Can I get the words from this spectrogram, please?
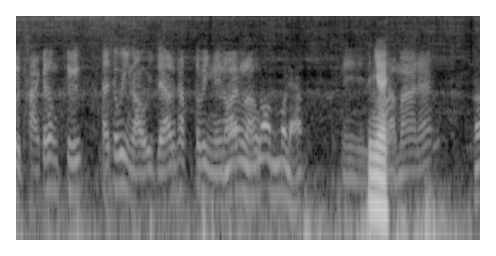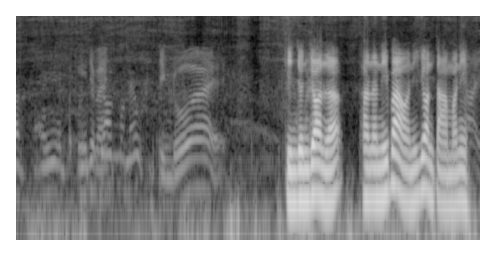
สุดท้ายก็ต้องซื้อใช้สวิงเราอีกแล้วนะครับสวิงน้อยๆของเราร่อนหมดแล้วนี่เป็นไงตามมานะครับไอ้ประตูใช่ไหมร่อนหมดแล้วจริงด้วยกินจนย่อนแล้วพันอันนี้เปล่าอันนี้ย่อนตามมานี่ใส่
